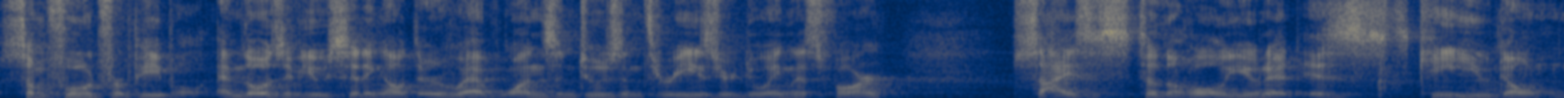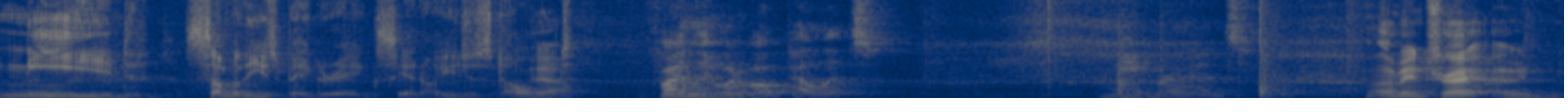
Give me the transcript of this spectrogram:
some food for people. And those of you sitting out there who have ones and twos and threes you're doing this for, sizes to the whole unit is key. You don't need some of these big rigs, you know, you just don't. Yeah. Finally, what about pellets? Name brands. I mean, tra- I mean,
